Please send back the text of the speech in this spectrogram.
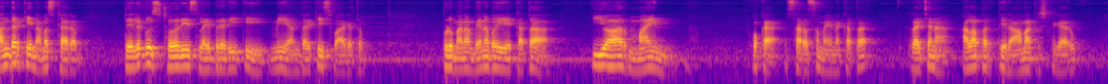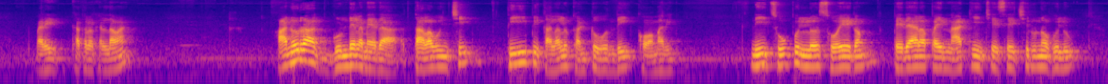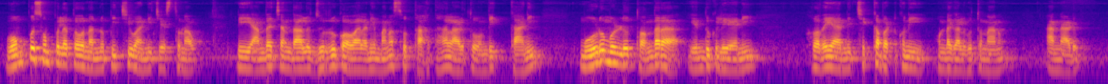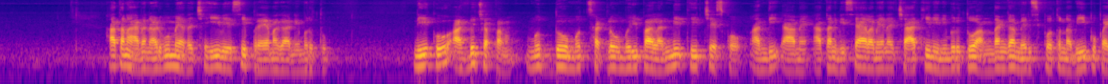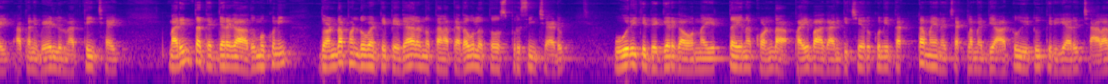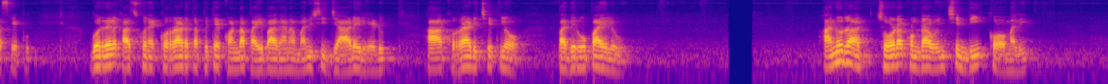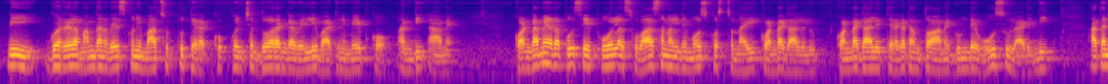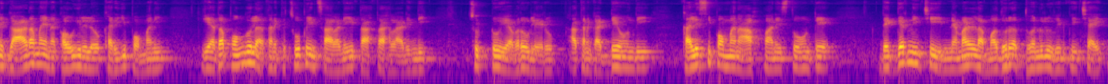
అందరికీ నమస్కారం. తెలుగు స్టోరీస్ లైబ్రరీకి మీ అందరికీ స్వాగతం. ఇప్పుడు మనం వినబోయే కథ యు ఆర్ మైన్. ఒక సరసమైన కథ. రచన అలపర్తి రామకృష్ణ గారు. మరి కథలోకి వెళ్దామా? అనురాగ్ గుండెల మీద తల ఉంచి తీపి కలలు కంటూ ఉంది కోమలి. నీ చూపుల్లో సోయగం పెదాలపై నాట్యం చేసే చిరునవ్వులు వంపు సొంపులతో నన్ను పిచ్చివాణ్ణి చేస్తున్నావు. నీ అందచందాలు జుర్రుకోవాలని మనస్సు తహతహలాడుతోంది. కానీ మూడు ముళ్ళు తొందర ఎందుకులే అని హృదయాన్ని చిక్కబట్టుకుని ఉండగలుగుతున్నాను అన్నాడు. అతను ఆమె నడుము మీద చెయ్యి వేసి ప్రేమగా నిమురుతూ నీకు అడ్డు చెప్పను. ముద్దు ముచ్చట్లు మురిపాలన్నీ తీర్చేసుకో అంది ఆమె. అతని విశాలమైన ఛాతీని నిమురుతూ అందంగా మెరిసిపోతున్న వీపుపై అతని వేళ్ళు నర్తించాయి. మరింత దగ్గరగా అదుముకుని దొండపండు వంటి పెదాలను తన పెదవులతో స్పృశించాడు. ఊరికి దగ్గరగా ఉన్న ఎత్తైన కొండ పైభాగానికి చేరుకుని దట్టమైన చెట్ల మధ్య అటూ ఇటూ తిరిగారు చాలాసేపు. గొర్రెలు కాచుకునే కుర్రాడు తప్పితే కొండ పైభాగాన మనిషి జాడే లేడు. ఆ కుర్రాడి చేతిలో పది రూపాయలు. అనురాగ్ చూడకుండా ఉంచింది కోమలి. నీ గొర్రెల మందను వేసుకుని మా చుట్టూ తిరక్కు కొంచెం దూరంగా వెళ్ళి వాటిని మేపుకో అంది ఆమె. కొండ మీద పూసే పూల సువాసనల్ని మోసుకొస్తున్నాయి కొండగాలులు. కొండగాలి తిరగటంతో ఆమె గుండె ఊసులాడింది. అతని గాఢమైన కౌగిలిలో కరిగి పొమ్మని ఎద పొంగులు అతనికి చూపించాలని తహతహలాడింది. చుట్టూ ఎవరూ లేరు. అతనికి అడ్డే ఉంది. కలిసి పొమ్మని ఆహ్వానిస్తూ ఉంటే దగ్గర నుంచి నెమళ్ళ మధుర ధ్వనులు వినిపించాయి.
